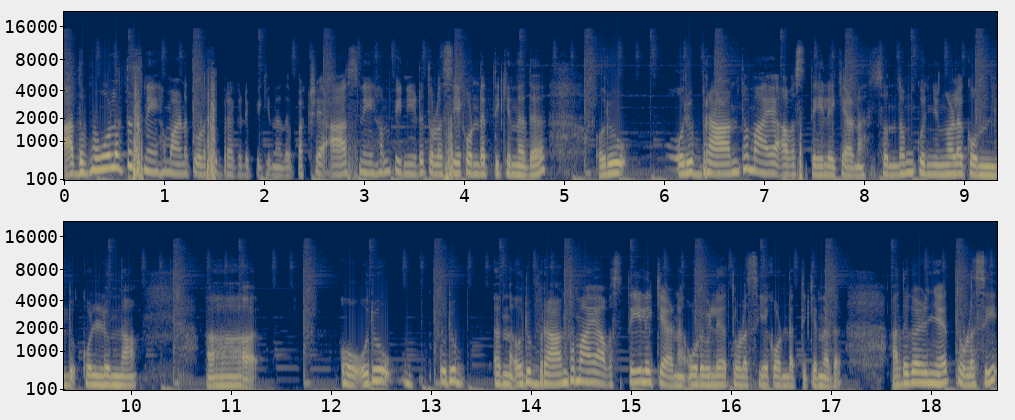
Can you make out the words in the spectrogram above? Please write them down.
അതുപോലത്തെ സ്നേഹമാണ് തുളസി പ്രകടിപ്പിക്കുന്നത്. പക്ഷേ ആ സ്നേഹം പിന്നീട് തുളസിയെ കൊണ്ടെത്തിക്കുന്നത് ഒരു ഒരു ഭ്രാന്തമായ അവസ്ഥയിലേക്കാണ്. സ്വന്തം കുഞ്ഞുങ്ങളെ കൊല്ലു കൊല്ലുന്ന ഒരു ഒരു ഒരു ഭ്രാന്തമായ അവസ്ഥയിലേക്കാണ് ഒടുവിൽ തുളസിയെ കൊണ്ടെത്തിക്കുന്നത്. അത് കഴിഞ്ഞ് തുളസി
